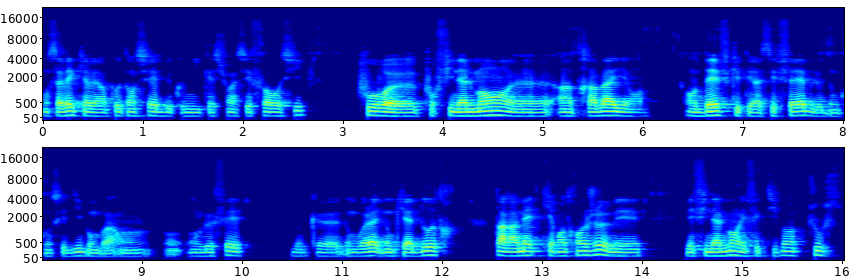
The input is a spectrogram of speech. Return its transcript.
on savait qu'il y avait un potentiel de communication assez fort aussi pour, pour finalement un travail en, en, dev qui était assez faible. Donc, on s'est dit, bon, bah, on, on, on le fait. Donc, donc voilà, donc il y a d'autres paramètres qui rentrent en jeu, mais, mais finalement, effectivement, tous,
